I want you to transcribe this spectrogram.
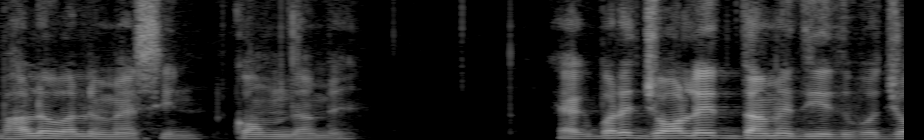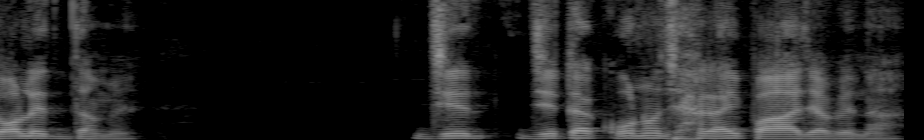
ভালো ভালো মেশিন কম দামে। একবারে জলের দামে দিয়ে দেবো, জলের দামে। যে, যেটা কোনো জায়গায় পাওয়া যাবে না।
